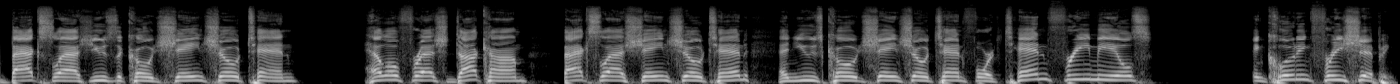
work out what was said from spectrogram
backslash use the code Shane Show 10 HelloFresh.com backslash Shane Show 10 and use code Shane Show 10 for 10 free meals, including free shipping.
